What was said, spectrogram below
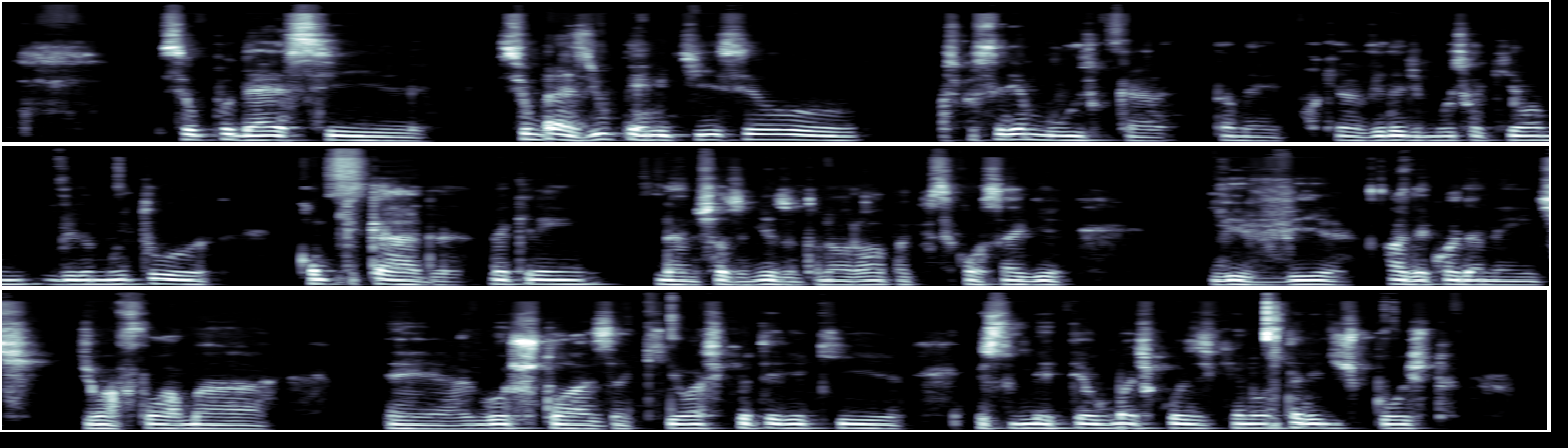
Se eu pudesse, se o Brasil permitisse, eu acho que eu seria músico, cara, também, porque a vida de músico aqui é uma vida muito complicada, não é que nem né, nos Estados Unidos, ou na Europa, que você consegue viver adequadamente de uma forma é, gostosa, que eu acho que eu teria que me submeter a algumas coisas que eu não estaria disposto,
